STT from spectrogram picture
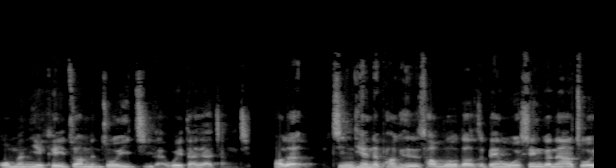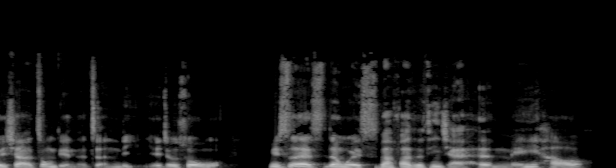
我们也可以专门做一集来为大家讲解。好的，今天的 podcast 差不多到这边，我先跟大家做一下重点的整理，也就是说我。Mr. S 认为四趴法则听起来很美好，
